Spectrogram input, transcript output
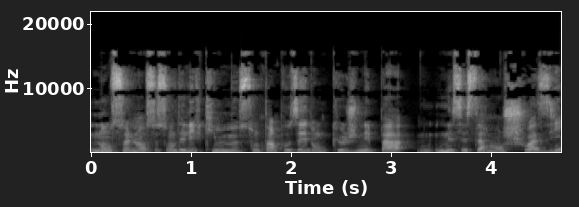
non seulement ce sont des livres qui me sont imposés, donc que je n'ai pas nécessairement choisi,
